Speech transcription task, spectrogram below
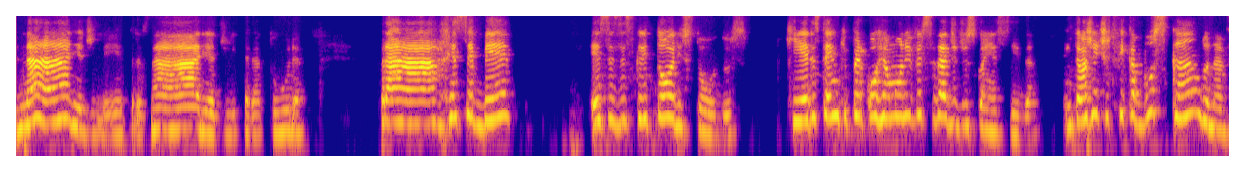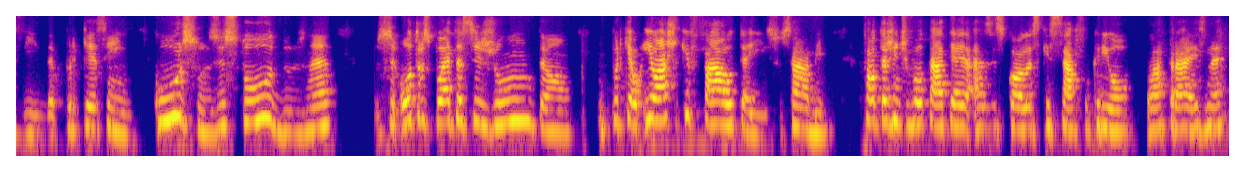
na área de letras, na área de literatura, para receber esses escritores todos, que eles têm que percorrer uma universidade desconhecida. Então a gente fica buscando na vida, porque assim, cursos, estudos, né? Outros poetas se juntam, porque eu, eu acho que falta isso, sabe? Falta a gente voltar até as escolas que Safo criou lá atrás, né?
